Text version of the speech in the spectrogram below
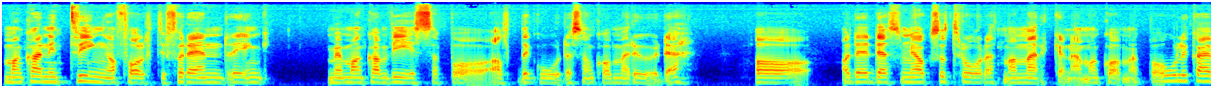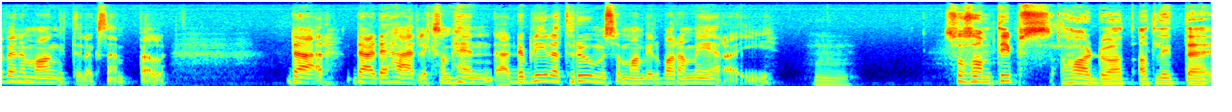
Man kan inte tvinga folk till förändring men man kan visa på allt det goda som kommer ur det. Och, och det är det som jag också tror att man märker när man kommer på olika evenemang till exempel. Där, där det här liksom händer. Det blir ett rum som man vill vara mera i. Mm. Så som tips har du att, att lite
